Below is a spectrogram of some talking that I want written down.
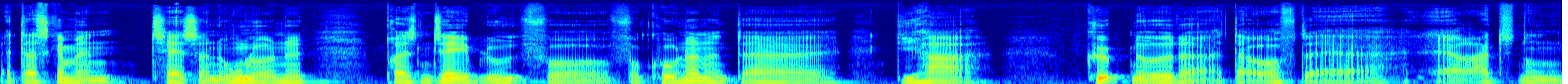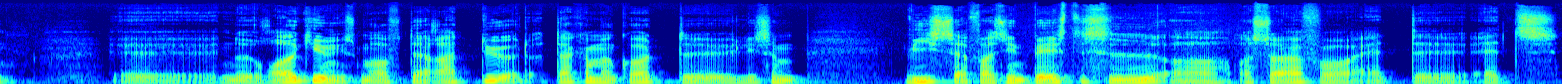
at der skal man tage sig nogenlunde præsentabel ud for, for kunderne. Der, de har købt noget, der, der ofte er, er ret nogle, øh, noget rådgivning, som ofte er ret dyrt, og der kan man godt øh, ligesom vise sig fra sin bedste side og, og sørge for, at, øh, at,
